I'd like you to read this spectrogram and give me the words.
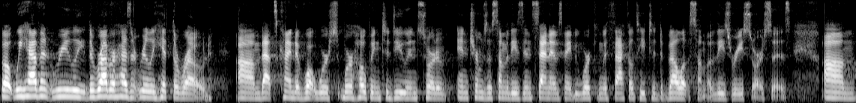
but we haven't really, the rubber hasn't really hit the road. Um, that's kind of what we're, we're hoping to do in sort of in terms of some of these incentives, maybe working with faculty to develop some of these resources. Um,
